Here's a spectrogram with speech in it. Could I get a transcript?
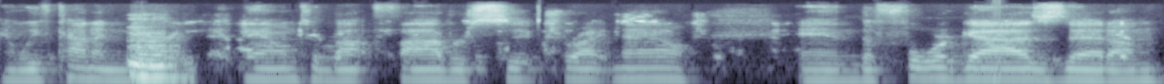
and we've kind of narrowed that down to about five or six right now. And the four guys that um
